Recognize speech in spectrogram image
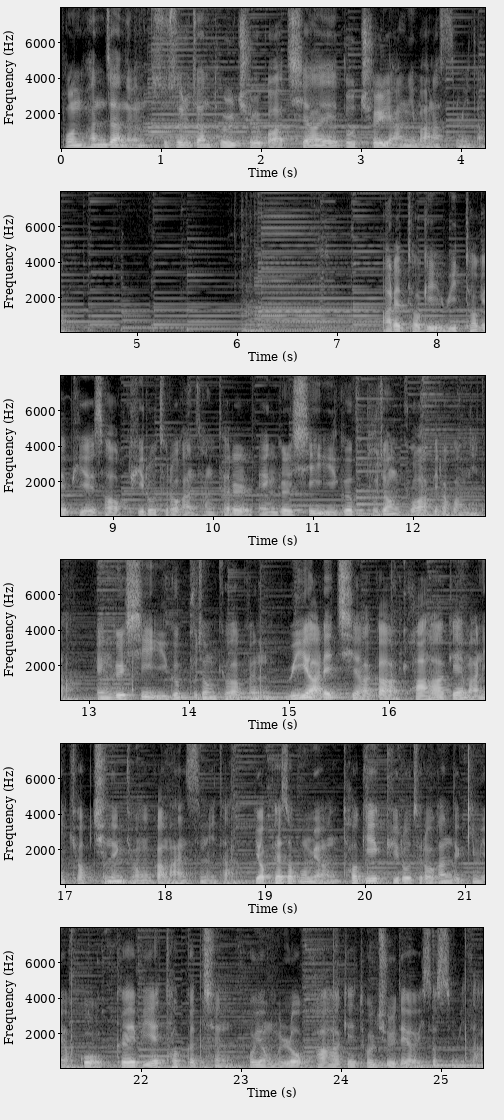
본 환자는 수술 전 돌출과 치아의 노출량이 많았습니다. 아래턱이 위턱에 비해서 뒤로 들어간 상태를 앵글 C 2급 부정교합이라고 합니다. 앵글 C 2급 부정교합은 위아래 치아가 과하게 많이 겹치는 경우가 많습니다. 옆에서 보면 턱이 뒤로 들어간 느낌이었고 그에 비해 턱 끝은 보형물로 과하게 돌출되어 있었습니다.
